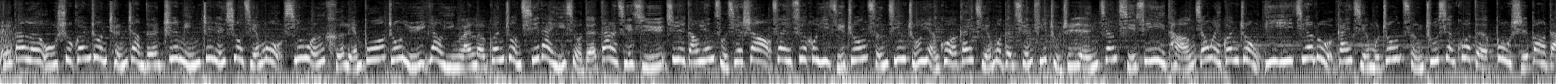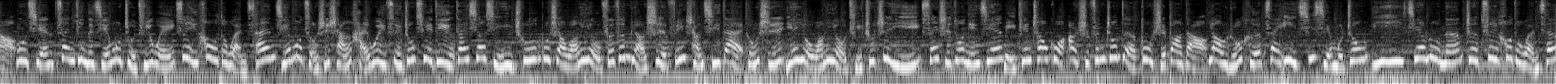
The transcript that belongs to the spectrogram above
陪伴了无数观众成长的知名真人秀节目《新闻和联播》，终于要迎来了观众期待已久的大。大结局。据导演组介绍，在最后一集中，曾经主演过该节目的全体主持人将齐聚一堂，将为观众一一揭露该节目中曾出现过的不实报道。目前暂定的节目主题为《最后的晚餐》，节目总时长还未最终确定。该消息一出，不少网友纷纷表示非常期待，同时也有网友提出质疑：三十多年间，每天超过二十分钟的不实报道，要如何在一期节目中一一揭露呢？这最后的晚餐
